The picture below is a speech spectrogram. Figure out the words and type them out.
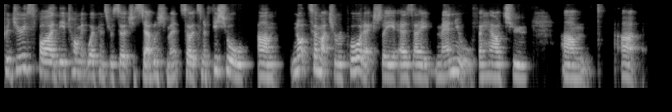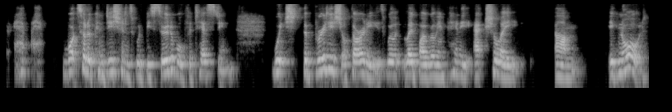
produced by the Atomic Weapons Research Establishment. So it's an official, um, not so much a report actually, as a manual for how to um, uh, what sort of conditions would be suitable for testing, which the British authorities, led by William Penney, actually um, ignored.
